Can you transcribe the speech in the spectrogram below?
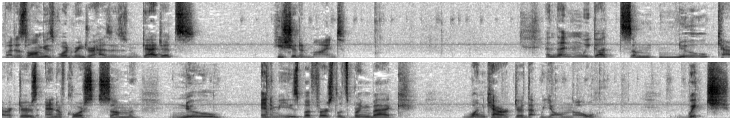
But as long as Void Ranger has his new gadgets, he shouldn't mind. And then we got some new characters and, of course, some new enemies. But first, let's bring back one character that we all know Witch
